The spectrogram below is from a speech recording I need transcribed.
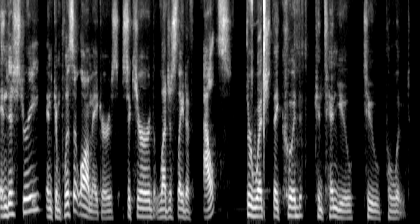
industry and complicit lawmakers secured legislative outs through which they could continue to pollute,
